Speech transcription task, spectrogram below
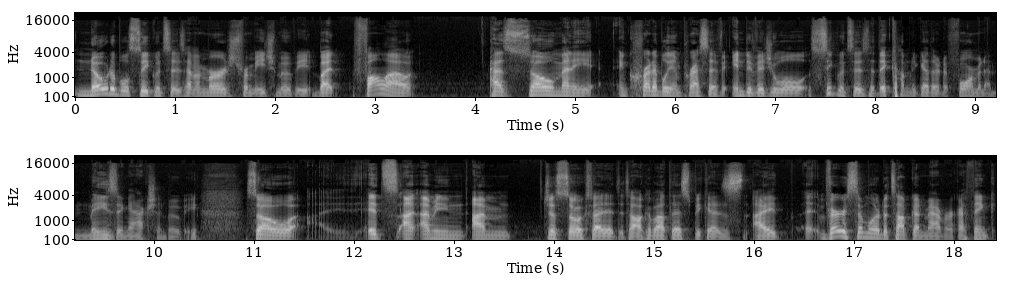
notable sequences have emerged from each movie, but Fallout has so many incredibly impressive individual sequences that they come together to form an amazing action movie. So it's, I, I mean, I'm just so excited to talk about this because I very similar to Top Gun Maverick. I think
